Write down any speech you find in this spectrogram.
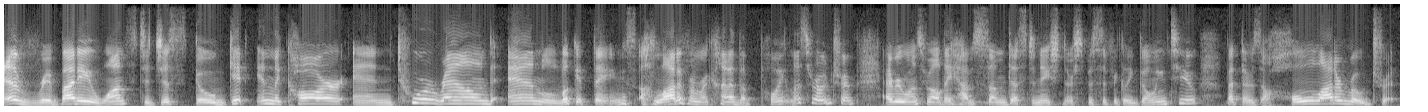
everybody wants to just go get in the car and tour around and look at things. A lot of them are kind of the pointless road trip. Every once in a while they have some destination they're specifically going to, but there's a whole lot of road trip.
